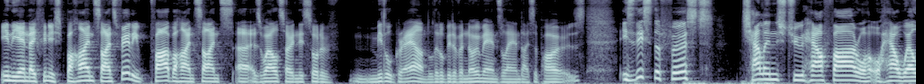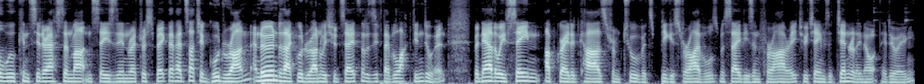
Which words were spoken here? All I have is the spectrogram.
In the end, they finished behind Sainz, fairly far behind Sainz uh, as well. So in this sort of middle ground, a little bit of a no man's land, I suppose. Is this the first challenge to how far or, or how well we'll consider Aston Martin's season in retrospect. They've had such a good run and earned that good run, we should say. It's not as if they've lucked into it. But now that we've seen upgraded cars from two of its biggest rivals, Mercedes and Ferrari, two teams that generally know what they're doing,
